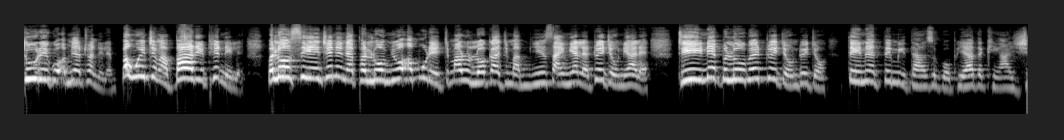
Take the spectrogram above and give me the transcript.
သူတွေကိုအမျက်ထွက်နေလဲပတ်ဝန်းကျင်မှာဘာတွေဖြစ်နေလဲဘလို့စီရင်ခြင်းနေလဲဘလို့မျိုးအမှုတွေကျမတို့လောကကြီးမှာမြင်ဆိုင်နေရလဲတွေ့ကြုံနေရလဲဒီနေ့ဘလို့ပဲတွေ့ကြုံတွေ့ကြုံသင်နဲ့သင်မိသားစုကိုဖယားသခင်ကရ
